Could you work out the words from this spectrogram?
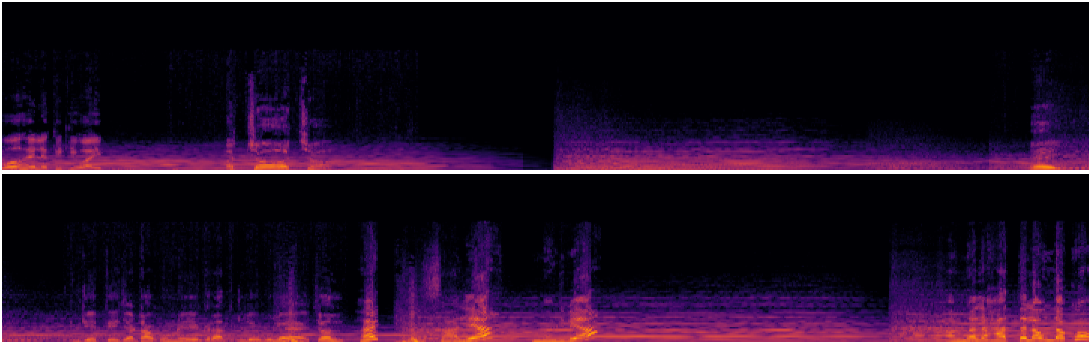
वो है लकी की वाइफ अच्छा अच्छा। ए, तुझे तेजा ठाकुर ने एक रात के लिए बुलाया है। चल। हट। साल्या भडव्या। अंगाला हात तर लावून दाखव।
